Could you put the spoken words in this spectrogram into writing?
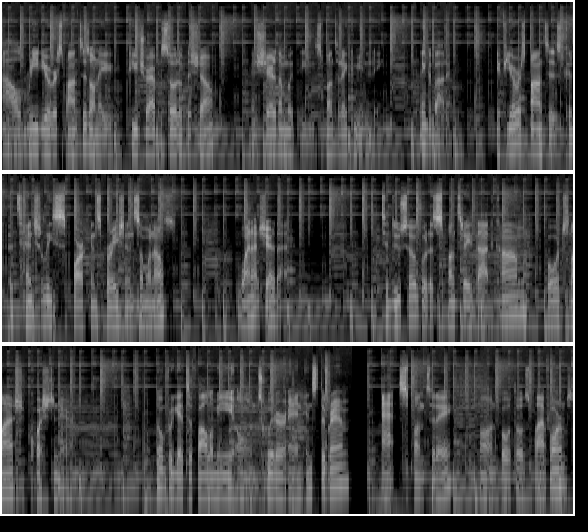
I'll read your responses on a future episode of the show and share them with the Spun Today community. Think about it. If your responses could potentially spark inspiration in someone else, why not share that? To do so, go to spuntoday.com forward slash questionnaire. Don't forget to follow me on Twitter and Instagram at Spun Today on both those platforms.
